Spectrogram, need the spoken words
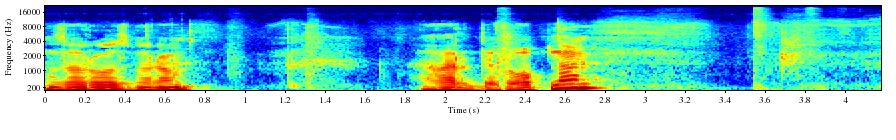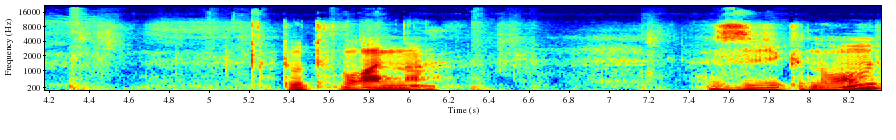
за розміром. Гардеробна. Тут ванна з вікном.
